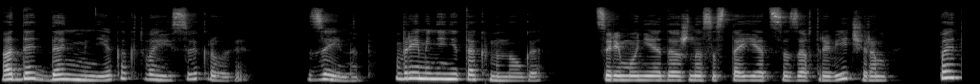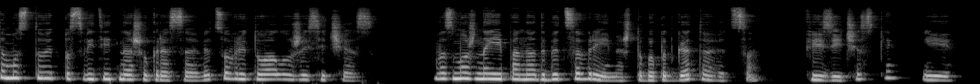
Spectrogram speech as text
отдать дань мне, как твоей свекрови. Зейнаб, времени не так много. Церемония должна состояться завтра вечером, поэтому стоит посвятить нашу красавицу в ритуал уже сейчас. Возможно, ей понадобится время, чтобы подготовиться. Физически и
